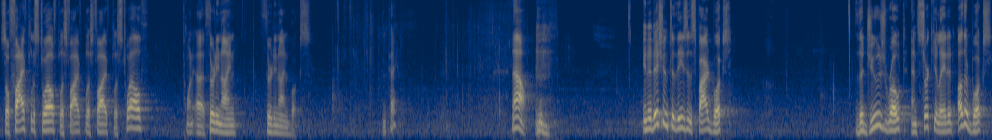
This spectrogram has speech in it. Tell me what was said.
So five plus 12 plus five plus five plus 12, 20, uh, 39, 39 books. Okay? Now, in addition to these inspired books, the Jews wrote and circulated other books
